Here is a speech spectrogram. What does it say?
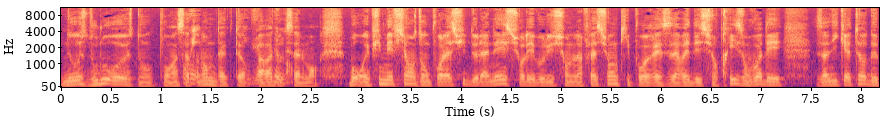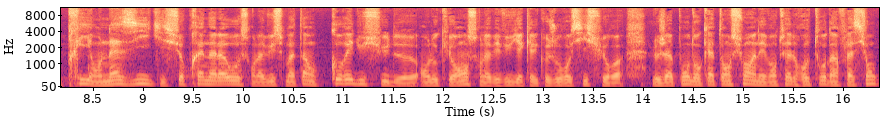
une hausse douloureuse donc pour un certain nombre d'acteurs, paradoxalement. Bon, et puis méfiance donc pour la suite de l'année sur l'évolution de l'inflation qui pourrait réserver des surprises. On voit des indicateurs de prix en Asie qui surprennent à la hausse. On l'a vu ce matin en Corée du Sud, en l'occurrence. On l'avait vu il y a quelques jours aussi sur le Japon. Donc attention à un éventuel retour d'inflation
